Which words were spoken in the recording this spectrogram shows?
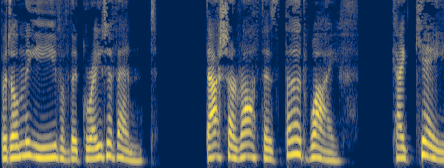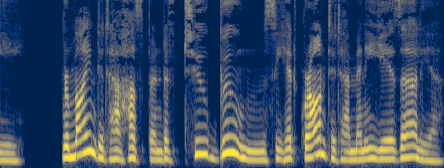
but on the eve of the great event, Dasharatha's third wife, Kaikeyi, reminded her husband of two boons he had granted her many years earlier.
